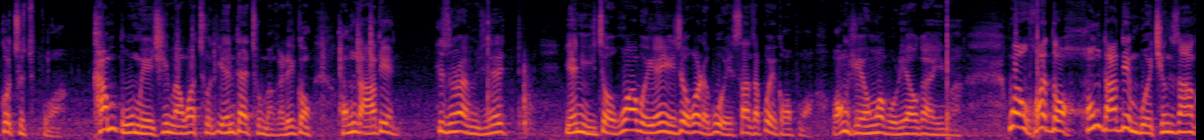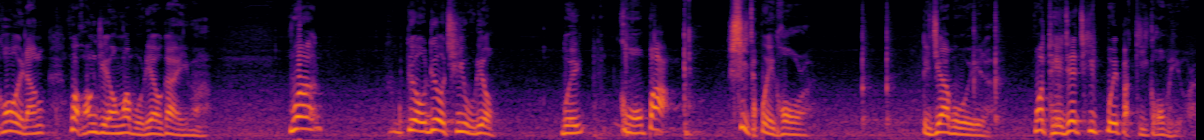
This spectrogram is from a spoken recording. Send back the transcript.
我出一半。康普美期嘛，我出元泰出嘛，跟你讲。宏达电，迄阵啊，不是咧。元宇宙，我为元宇宙，我就买三十八块半。黄学红我无了解伊嘛，我有发到宏达店卖千三块的人，我黄学红我无了解伊嘛。我六六七五六卖五百四十八块啦，你家卖啦。我提这去买别支股票啦，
